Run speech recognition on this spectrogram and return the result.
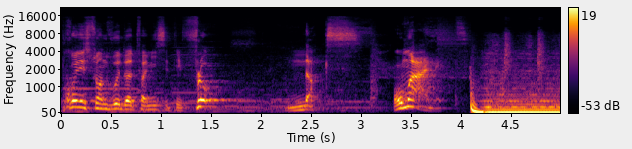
Prenez soin de vous et de votre famille. C'était Flo Nox. Manettes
